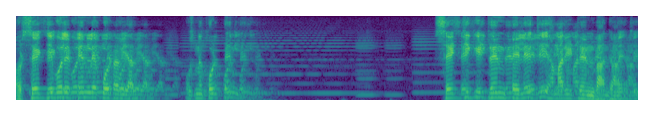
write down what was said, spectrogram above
और सेठ जी बोले पहन ले कोट अभी उसने कोट पहन लिया। सेठ जी की ट्रेन पहले थी हमारी ट्रेन बाद में थी।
